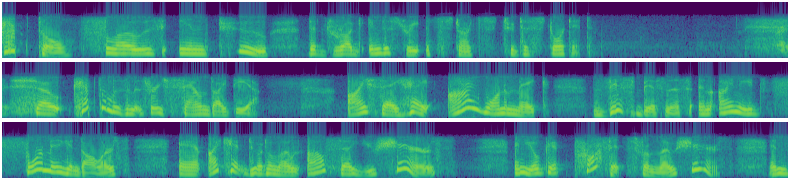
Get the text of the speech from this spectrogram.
capital flows into the drug industry, it starts to distort it. Right. So capitalism is a very sound idea. I say, hey, I want to make this business, and I need four million dollars, and I can't do it alone. I'll sell you shares, and you'll get profits from those shares. And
